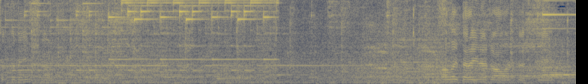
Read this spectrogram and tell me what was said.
at Venetian. Only betting a dollar fifty.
